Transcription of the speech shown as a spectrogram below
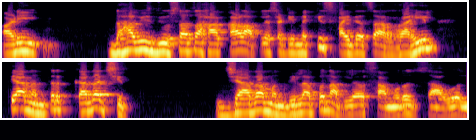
आणि दहा वीस दिवसाचा हा काळ आपल्यासाठी नक्कीच फायद्याचा राहील. त्यानंतर कदाचित ज्यादा मंदीला पण आपल्याला सामोरं जावं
